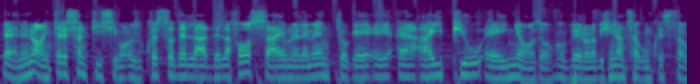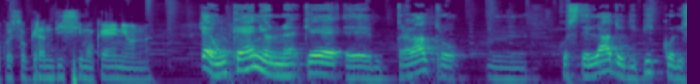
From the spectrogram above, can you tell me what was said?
Bene, no, interessantissimo. Questo della, della, fossa è un elemento che è, ai più è ignoto, ovvero la vicinanza con questo, questo grandissimo canyon. C'è un canyon che eh, tra l'altro mh, costellato di piccoli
